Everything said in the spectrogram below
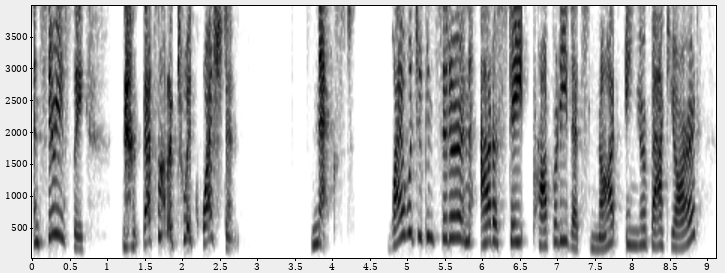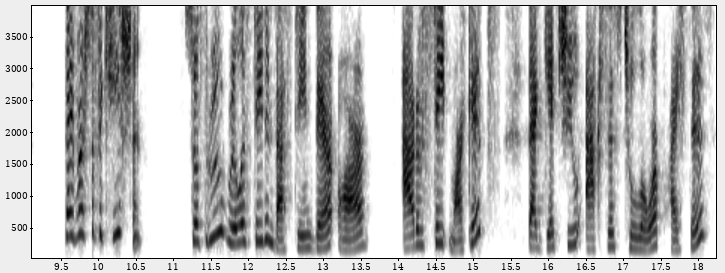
And seriously, that's not a trick question. Next, why would you consider an out of state property that's not in your backyard? Diversification. So, through real estate investing, there are out of state markets that get you access to lower prices,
